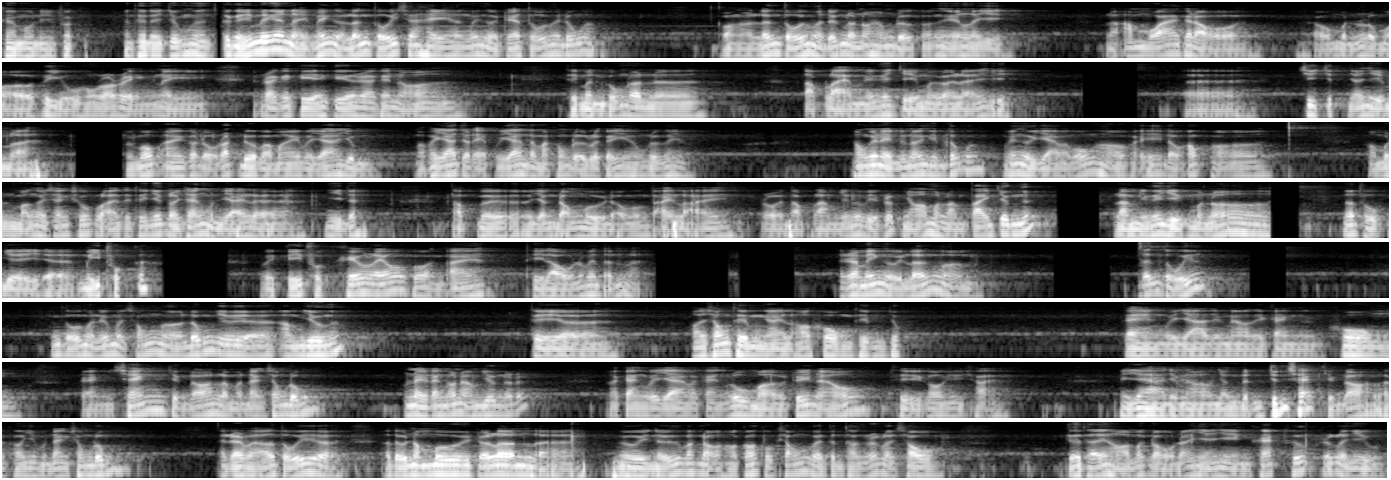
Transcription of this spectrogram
Ca Mâu Ni Phật. Thưa đại chúng, tôi nghĩ mấy cái này mấy người lớn tuổi sẽ hay hơn mấy người trẻ tuổi mới đúng á. Còn à, lớn tuổi mà đứng lên nói không được có nghĩa là gì? Là âm quá cái đầu đầu mình nó lù mờ, ví dụ không rõ ràng cái này ra cái kia cái kia ra cái nọ thì mình cũng nên uh, tập làm những cái chuyện mà gọi là cái gì? à, chi chích nhỏ nhiệm lại Mai mốt ai có đồ rách đưa vào mai và giá dùng Mà phải giá cho đẹp, giá người ta mặc không được là kỹ gì không được đó nha. Không cái này tôi nói nghiêm túc á. Mấy người già mà muốn họ phải đầu óc họ Họ minh mẫn rồi sáng suốt lại. Thì thứ nhất là sáng mình dạy là cái gì đó? Tập ờ, vận động 10 đầu ngón tay lại Rồi tập làm những cái việc rất nhỏ mà làm tay chân á. Làm những cái việc mà nó nó thuộc về ờ, mỹ thuật á về kỹ thuật khéo léo của bàn tay á, thì đầu nó mới tỉnh lại. Thật ra mấy người lớn mà lớn tuổi á, lớn tuổi mà nếu mà sống ờ, đúng với ờ, âm dương á thì ờ, họ sống thêm ngày là họ khôn thêm chút. Càng về già chừng nào thì càng khôn càng sáng chừng đó là mình đang sống đúng cái này đang nói là âm dương nữa đó. Mà càng về già mà càng lu mờ, trí não thì coi như sai. Già chừng nào nhận định chính xác chừng đó là coi như mình đang sống đúng. Thật ra mà ở tuổi ờ, ở tuổi 50 trở lên là người nữ bắt đầu họ có cuộc sống về tinh thần rất là sâu. Cơ thể họ bắt đầu đã nhẹ nhàng khác thước rất là nhiều.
